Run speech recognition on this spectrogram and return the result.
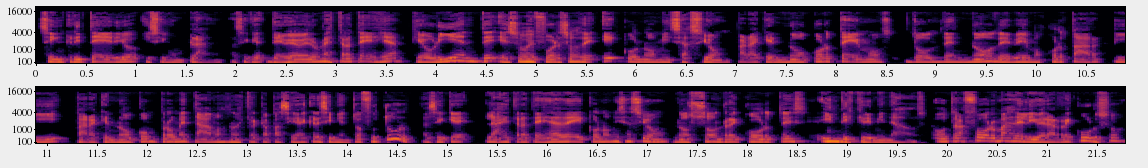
sin criterio y sin un plan. Así que debe haber una estrategia que oriente esos esfuerzos de economización para que no cortemos donde no debemos cortar y para que no comprometamos nuestra capacidad de crecimiento a futuro. Así que las estrategias de economización no son recortes indiscriminados. Otras formas de liberar recursos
